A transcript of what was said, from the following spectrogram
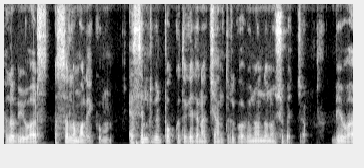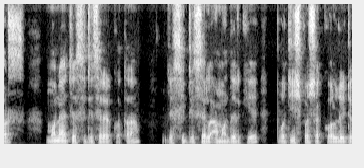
হ্যালো ভিউয়ার্স আসসালামু আলাইকুম এস এম টিভির পক্ষ থেকে জানাচ্ছি আন্তরিক অভিনন্দন ও শুভেচ্ছা। ভিউয়ার্স মনে আছে সিটি সেলের কথা? যে সিটি সেল আমাদেরকে পঁচিশ পয়সা কল রেটে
